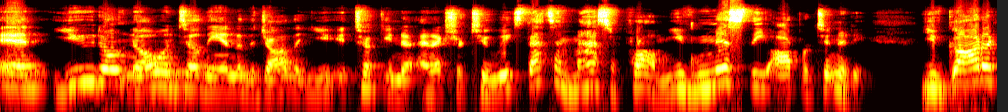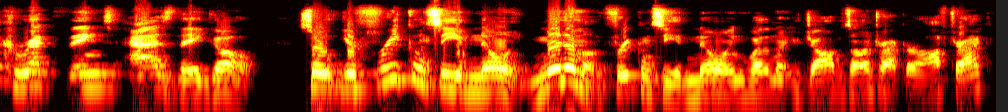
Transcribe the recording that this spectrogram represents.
and you don't know until the end of the job that you, it took you an extra two weeks, that's a massive problem. You've missed the opportunity. You've got to correct things as they go. So your frequency of knowing, minimum frequency of knowing whether or not your job is on track or off track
